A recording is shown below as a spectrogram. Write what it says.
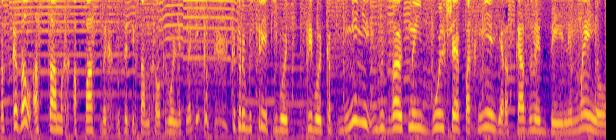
рассказал о самых опасных вот этих самых алкогольных напитков, которые быстрее приводят, приводят к опьянению и вызывают наибольшее похмелье, рассказывает Daily Mail.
